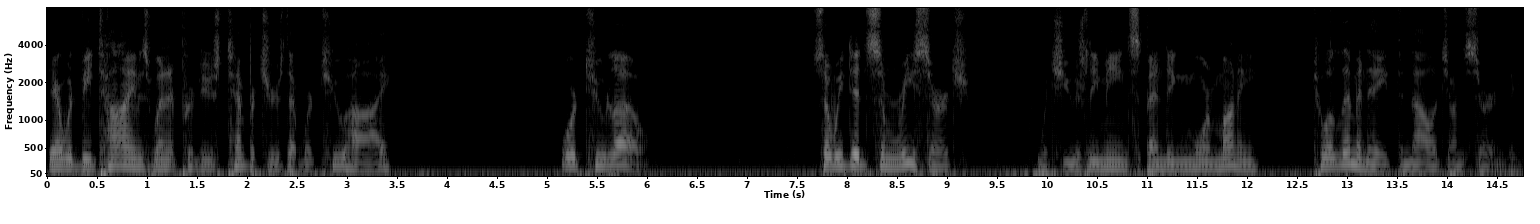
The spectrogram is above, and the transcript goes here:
there would be times when it produced temperatures that were too high or too low. So we did some research, which usually means spending more money, to eliminate the knowledge uncertainty.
